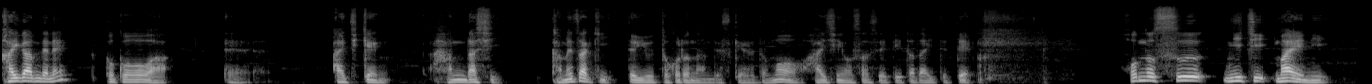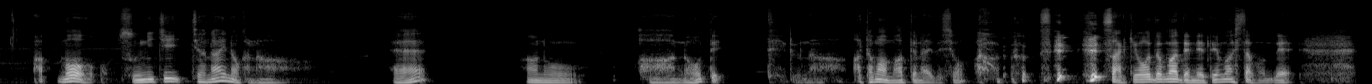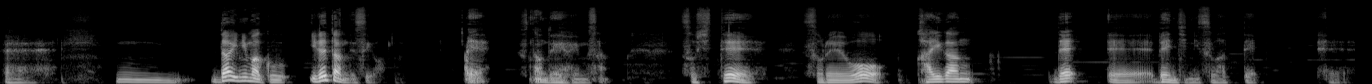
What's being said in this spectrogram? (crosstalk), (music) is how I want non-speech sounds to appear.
海岸でね、ここは、えー愛知県半田市亀崎というところなんですけれども、配信をさせていただいてて、ほんの数日前に、あ、もう数日じゃないのかな？え？あの、あの？って言ってるな。頭回ってないでしょ？(laughs) 先ほどまで寝てましたもんね。えーうん。第2幕入れたんですよ。ええ、スタンド FM さん。そして、それを海岸で、えーベンチに座って、えー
